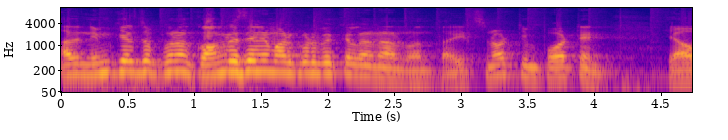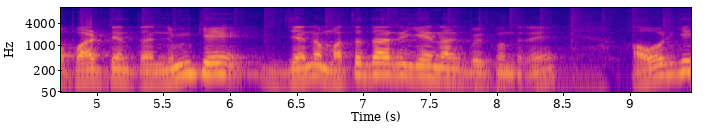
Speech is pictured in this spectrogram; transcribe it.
ಆದರೆ ನಿಮ್ಮ ಕೆಲಸ ಪುನಃ ಕಾಂಗ್ರೆಸ್ಸಲ್ಲೇ ಮಾಡಿಕೊಡ್ಬೇಕಲ್ಲ ನಾನು ಅಂತ. ಇಟ್ಸ್ ನಾಟ್ ಇಂಪಾರ್ಟೆಂಟ್ ಯಾವ ಪಾರ್ಟಿ ಅಂತ. ನಿಮಗೆ ಜನ ಮತದಾರರಿಗೆ ಏನಾಗಬೇಕು ಅಂದರೆ ಅವ್ರಿಗೆ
